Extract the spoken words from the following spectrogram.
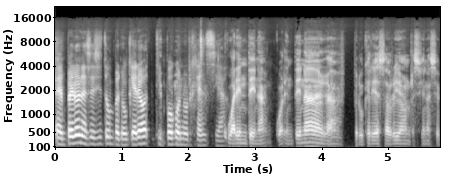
El pelo necesita un peluquero tipo con urgencia. Cuarentena. Cuarentena, las peluquerías abrieron recién hace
